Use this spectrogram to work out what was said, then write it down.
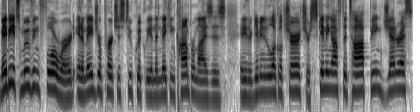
Maybe it's moving forward in a major purchase too quickly and then making compromises and either giving to the local church or skimming off the top, being generous,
